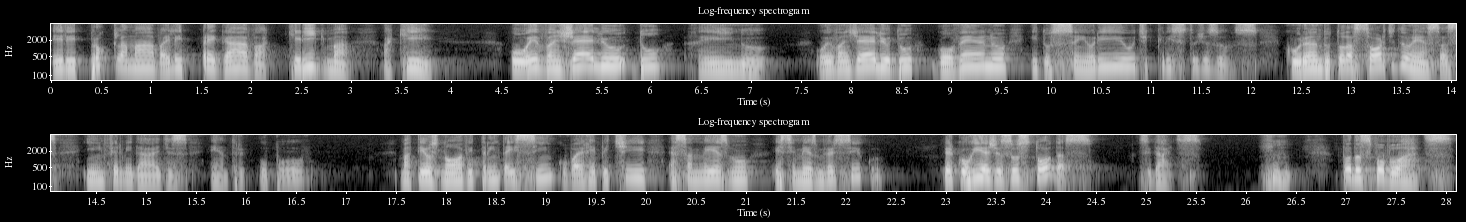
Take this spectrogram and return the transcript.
ele proclamava, ele pregava querigma aqui, o evangelho do reino, o evangelho do governo e do senhorio de Cristo Jesus, curando toda sorte de doenças e enfermidades entre o povo. Mateus 9, 35 vai repetir essa mesmo, esse mesmo versículo. Percorria Jesus todas as cidades, todos os povoados,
